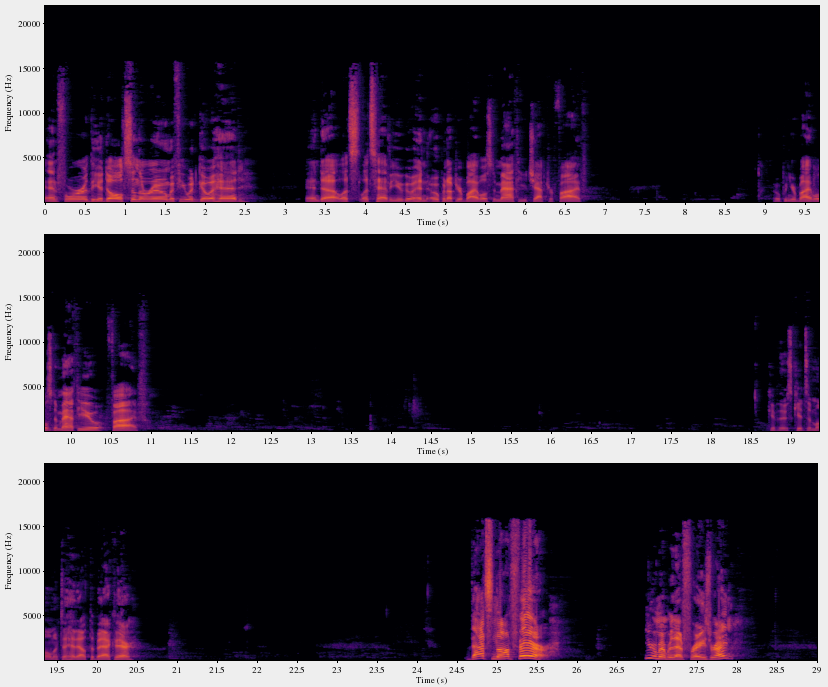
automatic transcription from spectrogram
And for the adults in the room, if you would go ahead and uh, let's, let's have you go ahead and open up your Bibles to Matthew chapter 5. Open your Bibles to Matthew 5. Give those kids a moment to head out the back there. That's not fair. You remember that phrase, right?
